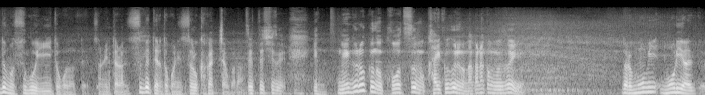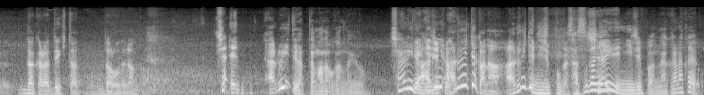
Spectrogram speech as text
でもすごいいいとこだってそれ言ったら全てのとこにそれをかかっちゃうから絶対静かに。目黒区の交通もかいくぐるのなかなかむずいよ。だからもみ守谷だからできたんだろうねなんかチャ、え、歩いてだったらまだわかんないけど。チャリでいや歩い20分。歩いてかな。歩いて20分か。さすがに。チャリで20分はなかなかよ。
